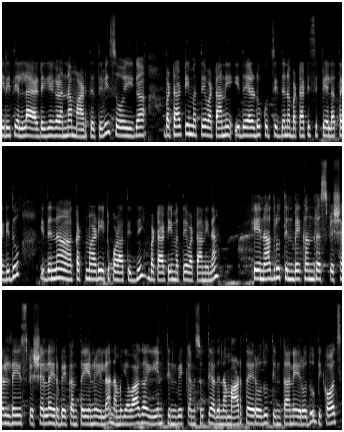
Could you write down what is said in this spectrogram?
ಈ ರೀತಿ ಎಲ್ಲ ಅಡುಗೆಗಳನ್ನು ಮಾಡ್ತಿರ್ತೀವಿ. ಸೊ ಈಗ ಬಟಾಟಿ ಮತ್ತು ವಟಾಣಿ ಇದೆರಡು ಕುದಿಸಿದ್ದನ್ನು ಬಟಾಟಿ ಸಿಪ್ಪೆ ಎಲ್ಲ ತೆಗೆದು ಇದನ್ನು ಕಟ್ ಮಾಡಿ ಇಟ್ಕೊಳತ್ತಿದ್ನಿ. ಬಟಾಟಿ ಮತ್ತು ವಟಾಣಿನ. ಏನಾದರೂ ತಿನ್ಬೇಕಂದ್ರೆ ಸ್ಪೆಷಲ್ ಡೇ ಸ್ಪೆಷಲ್ಲ ಇರಬೇಕಂತ ಏನೂ ಇಲ್ಲ. ನಮಗೆ ಯಾವಾಗ ಏನು ತಿನ್ಬೇಕು ಅನಿಸುತ್ತೆ ಅದನ್ನು ಮಾಡ್ತಾ ಇರೋದು, ತಿಂತಾನೇ ಇರೋದು. Because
